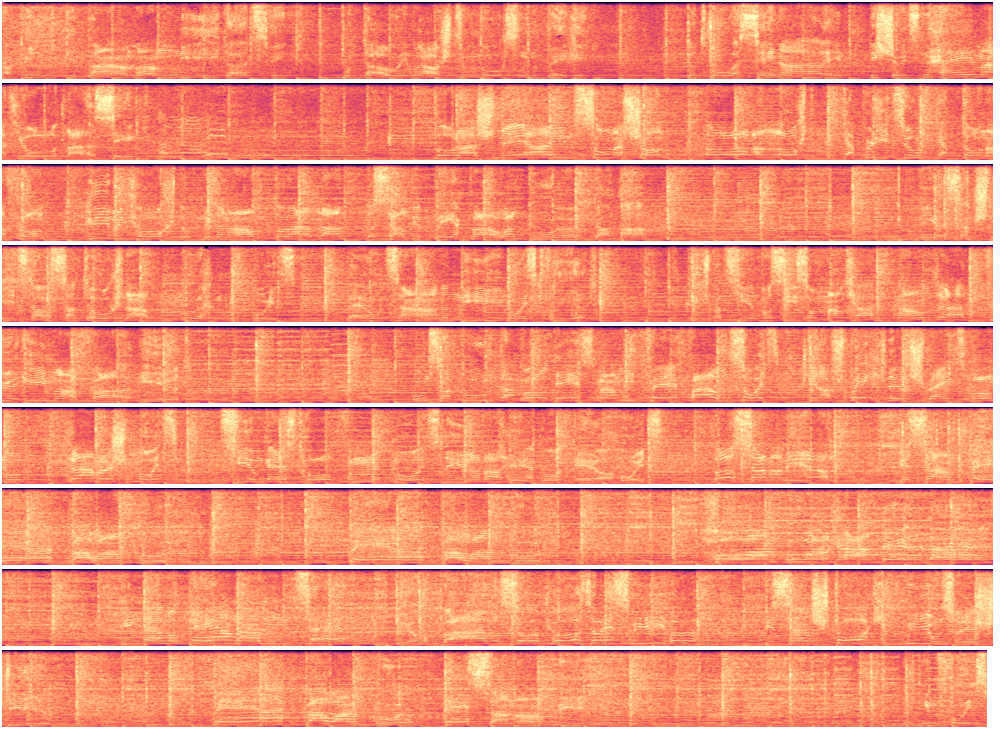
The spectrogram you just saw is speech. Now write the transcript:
der Wind die Bahnmann niederzwingt und der Alm Rausch zum Wachsen beginnt. Dort, wo eine Sängerin die schönsten Heimatjodler singt. Wo der Schnee im Sommer schon oberlacht, der Blitz und der Donner vom Himmel kocht und miteinander oder allein, da sind wir Bergbauern pur daheim. Wir sind geschnitzt aus einem trockenen Buchenholz, bei uns sind niemals gefriert. Wir gehen spazieren, wo sie so mancher anderer für immer verirrt. Unser Butterbrot essen wir mit Pfeffer und Salz, stehen auf Speckschnitt, Schweinsbraten und Rammelschmalz. Sie am Geist Hopfen und Malz, lieber Herrgott, erholz. Was sind wir? Wir sind Bergbauern pur. Bergbauern pur. Hornburg an. In der modernen Zeit. Wir haben Wabel so groß als wir. Wir sind stark wie unsere Stiere. Bergbauern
